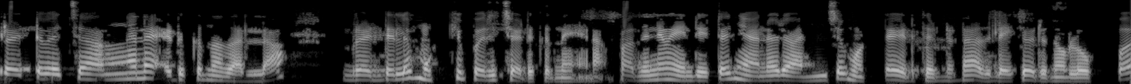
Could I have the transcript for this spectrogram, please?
ബ്രെഡ് വെച്ച് അങ്ങനെ എടുക്കുന്നതല്ല. ബ്രെഡിൽ മുക്കി പൊരിച്ചെടുക്കുന്നതാണ്. അപ്പം അതിന് വേണ്ടിയിട്ട് ഞാനൊരു അഞ്ച് മുട്ട എടുത്തിട്ടുണ്ട്. അതിലേക്ക് ഒരു നുള്ളു ഉപ്പ്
